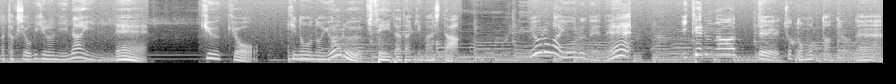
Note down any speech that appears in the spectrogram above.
私帯広にいないんで急遽昨日の夜来ていただきました。夜は夜でねいけるなってちょっと思ったんだよね、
